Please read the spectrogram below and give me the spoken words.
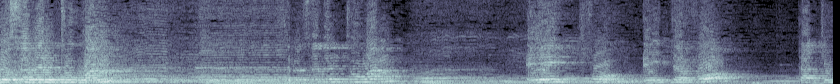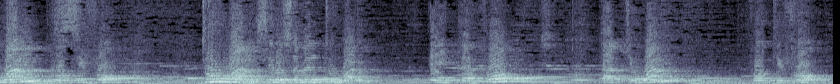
0721 0721 84 84 31 44 21 0721 84 31 44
